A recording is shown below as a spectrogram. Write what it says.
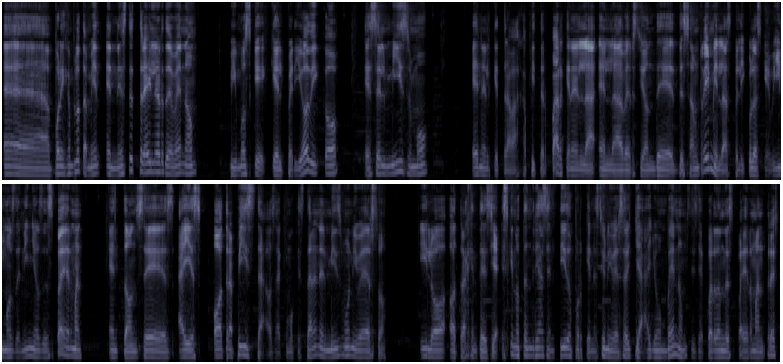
Eh, por ejemplo, también en este tráiler de Venom vimos que, que el periódico es el mismo en el que trabaja Peter Parker, en la, en la versión de, de Sam Raimi, las películas que vimos de niños de Spider-Man. Entonces, ahí es otra pista, o sea, como que están en el mismo universo. Y luego otra gente decía, es que no tendría sentido porque en este universo ya hay un Venom, si se acuerdan de Spider-Man 3.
